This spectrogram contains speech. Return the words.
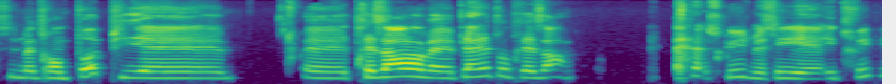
si je ne me trompe pas. Puis euh, euh, Trésor, euh, Planète au Trésor. Excuse, je me suis euh, étouffé.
